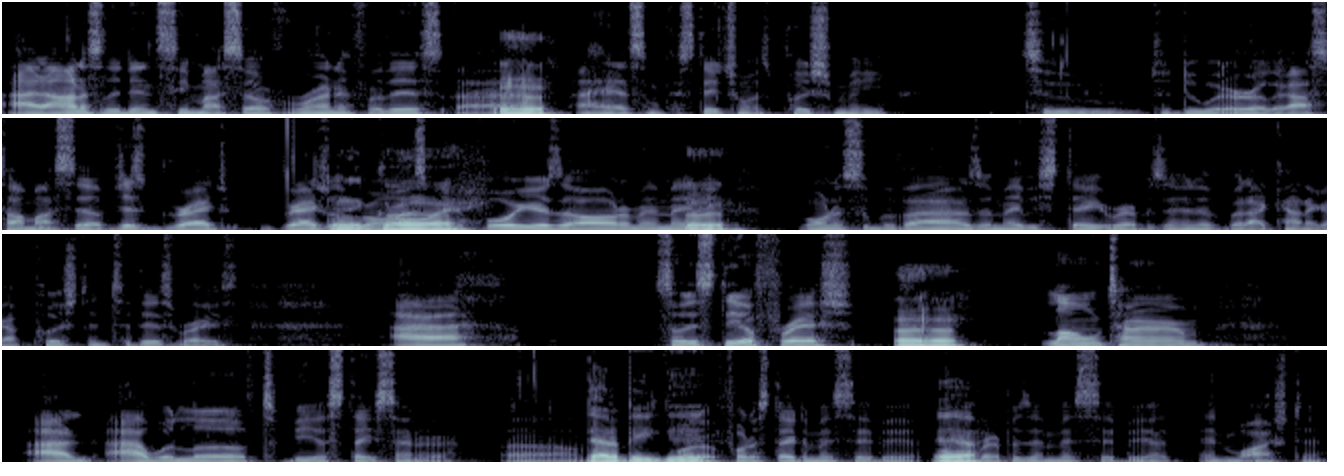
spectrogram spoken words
I honestly didn't see myself running for this. I, mm-hmm. I had some constituents push me to to do it earlier. I saw myself just gradu- gradually growing. growing. four years of alderman, maybe mm. Going to supervisor, maybe state representative, but I kind of got pushed into this race. I so it's still fresh. Mm-hmm. Long term, I I would love to be a state senator. Um, That'll be good for, for, the state of Mississippi. Yeah. represent Mississippi in Washington.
